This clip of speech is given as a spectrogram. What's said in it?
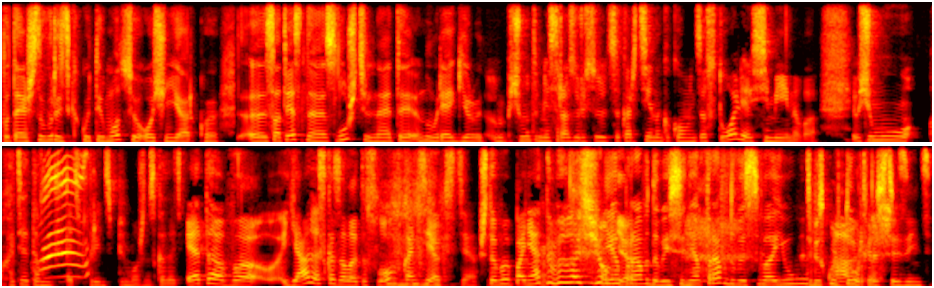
пытаешься выразить какую-то эмоцию очень яркую, э, соответственно, слушатель на это, ну, реагирует. Почему-то мне сразу рисуется картина какого-нибудь застолья семейного. И почему, хотя там, в принципе, можно сказать, это в... Я сказала это слово в контексте, чтобы понятно было, о чем Не я. оправдывайся, не оправдывай свою А, бескультурность. хорошо, извините.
